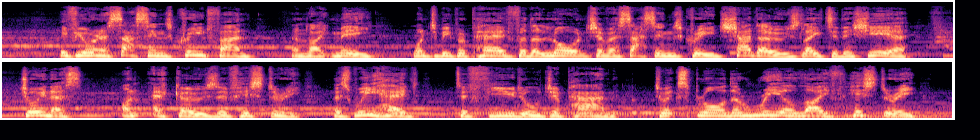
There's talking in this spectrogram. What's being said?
If you're an Assassin's Creed fan, and like me, want to be prepared for the launch of Assassin's Creed Shadows later this year, join us on Echoes of History as we head to feudal Japan to explore the real life history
